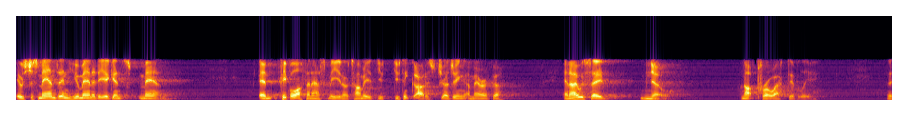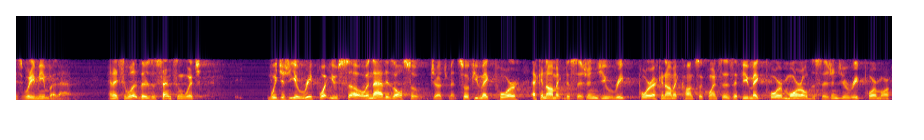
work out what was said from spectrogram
It was just man's inhumanity against man. And people often ask me, you know, Tommy, do you, do you think God is judging America? And I would say, no, not proactively. And they say, what do you mean by that? And I said, well, there's a sense in which we just, you reap what you sow, and that is also judgment. So if you make poor economic decisions, you reap poor economic consequences. If you make poor moral decisions, you reap poor moral.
